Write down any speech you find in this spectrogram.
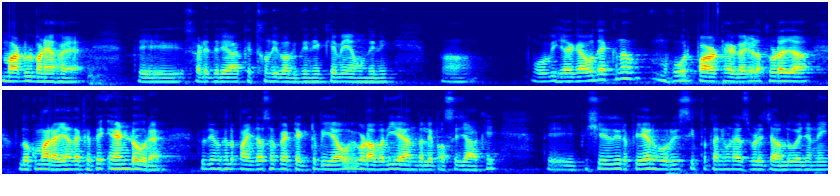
ਮਾਡਲ ਬਣਿਆ ਹੋਇਆ ਹੈ ਤੇ ਸਾਡੇ ਦਰਿਆ ਕਿੱਥੋਂ ਦੀ ਵਗਦੇ ਨੇ ਕਿਵੇਂ ਆਉਂਦੇ ਨੇ ਤਾਂ ਉਹ ਵੀ ਹੈਗਾ। ਉਹਦਾ ਇੱਕ ਨਾ ਹੋਰ ਪਾਰਟ ਹੈਗਾ ਜਿਹੜਾ ਥੋੜਾ ਜਿਹਾ ਲੁਕਮਾ ਰਹਿ ਜਾਂਦਾ ਕਿਤੇ ਐਂਡੋਰ ਹੈ। ਤੇ ਜਿਵੇਂ ਖਲ 5-10 ਰੁਪਏ ਟਿਕਟ ਵੀ ਆ ਉਹ ਵੀ ਬੜਾ ਵਧੀਆ ਅੰਦਰਲੇ ਪਾਸੇ ਜਾ ਕੇ। ਤੇ ਪਿੱਛੇ ਉਹਦੀ ਰਿਪੇਅਰ ਹੋ ਰਹੀ ਸੀ ਪਤਾ ਨਹੀਂ ਹੁਣ ਇਸ ਵੇਲੇ ਚਾਲੂ ਹੈ ਜਾਂ ਨਹੀਂ।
